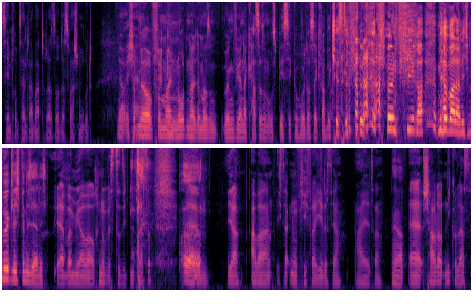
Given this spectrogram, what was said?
10% Rabatt oder so, das war schon gut. Ja, ich habe ähm. mir von meinen Noten halt immer so irgendwie an der Kasse so einen USB-Stick geholt aus der Krabbelkiste für, für einen Vierer. Mehr war da nicht möglich, bin ich ehrlich. Ja, bei mir aber auch nur bis zur siebten Klasse. Äh. ähm, ja, aber ich sag nur FIFA jedes Jahr. Alter. Ja. Äh, Shoutout Nikolas.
